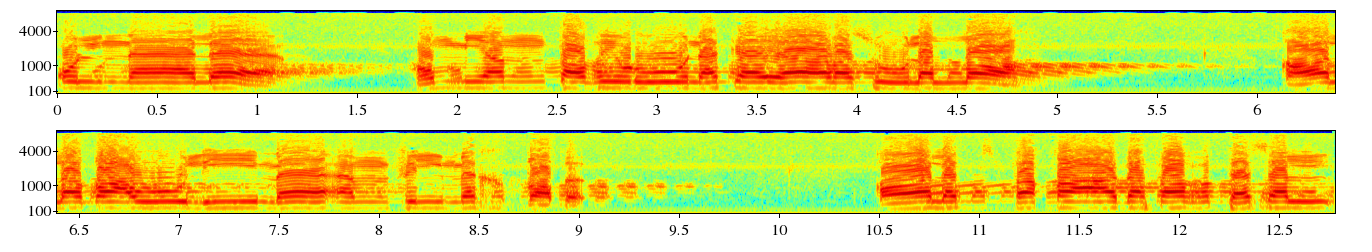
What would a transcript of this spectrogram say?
قلنا لا هم ينتظرونك يا رسول الله. قال ضعوا لي ماء في المخضب. قالت فقعد فاغتسل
